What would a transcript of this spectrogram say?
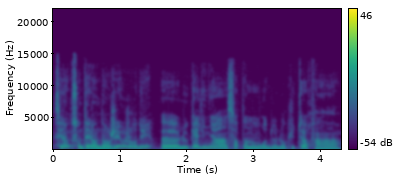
Ces langues sont-elles en danger aujourd'hui? Euh, Le Kaligna a un certain nombre de locuteurs, enfin,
